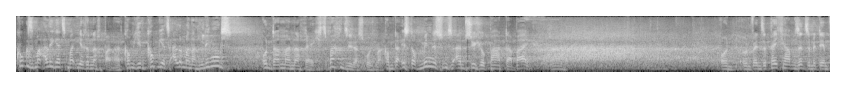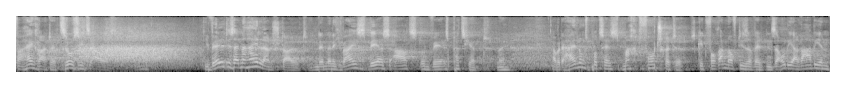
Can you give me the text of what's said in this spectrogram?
Gucken Sie mal alle jetzt mal Ihre Nachbarn an. Komm, gucken jetzt alle mal nach links und dann mal nach rechts. Machen Sie das ruhig mal. Komm, da ist doch mindestens ein Psychopath dabei. Ja. Und, und wenn sie Pech haben, sind sie mit dem verheiratet. So sieht's aus. Die Welt ist eine Heilanstalt, in der man nicht weiß, wer ist Arzt und wer ist Patient. Ne? Aber der Heilungsprozess macht Fortschritte. Es geht voran auf dieser Welt. In Saudi-Arabien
